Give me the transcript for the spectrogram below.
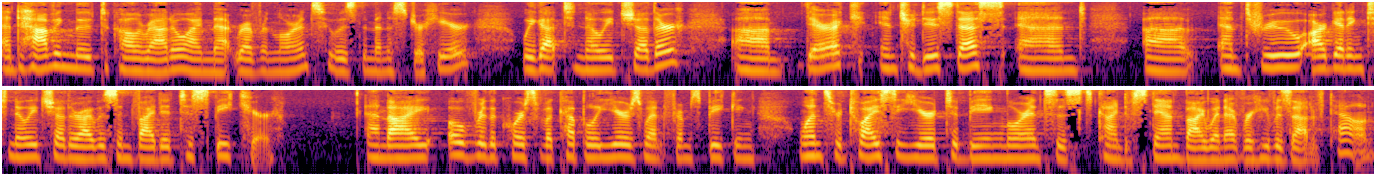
and having moved to Colorado, I met Reverend Lawrence, who is the minister here. We got to know each other. Um, Derek introduced us, and, uh, and through our getting to know each other, I was invited to speak here. And I, over the course of a couple of years, went from speaking once or twice a year to being Lawrence's kind of standby whenever he was out of town.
